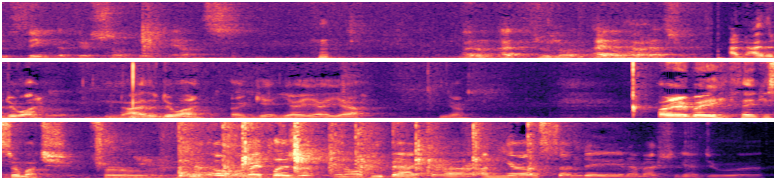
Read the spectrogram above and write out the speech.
you think that there's something else. Hmm. I don't. I do not. I don't have an answer. And neither do I. Neither do I. Again, yeah, yeah, yeah. Yeah. All right, everybody. Thank you so much for. Oh, my pleasure. And I'll be back. Uh, I'm here on Sunday, and I'm actually going to do a.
